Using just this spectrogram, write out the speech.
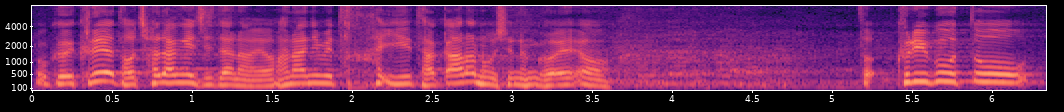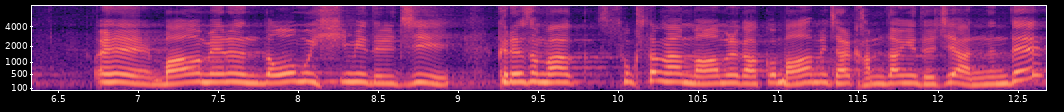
어, 그- 그래야 더 처량해지잖아요. 하나님이 다이다 깔아 놓으시는 거예요. 더- 그리고 또 예, 마음에는 너무 힘이 들지. 그래서 막 속상한 마음을 갖고 마음이 잘 감당이 되지 않는데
